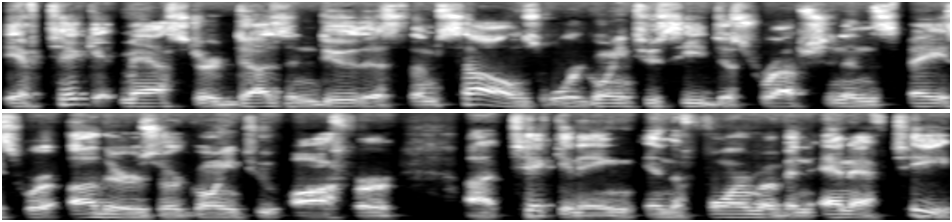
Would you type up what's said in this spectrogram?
if Ticketmaster doesn't do this themselves, we're going to see disruption in the space where others are going to offer uh, ticketing in the form of an NFT.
